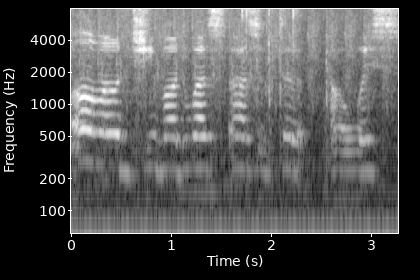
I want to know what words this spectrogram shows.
Oh, Gmod was hasn't uh, always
